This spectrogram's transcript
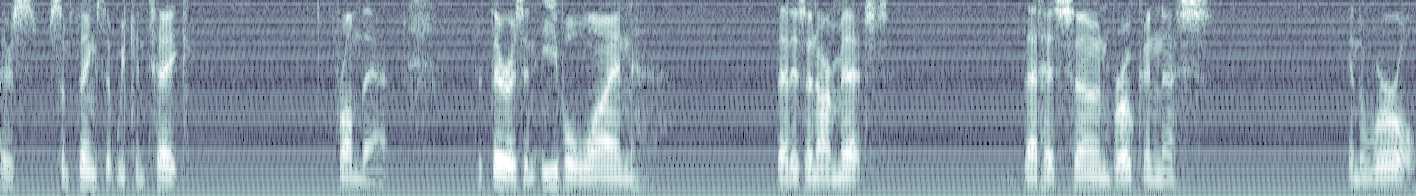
There's some things that we can take from that. That there is an evil one that is in our midst that has sown brokenness in the world.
